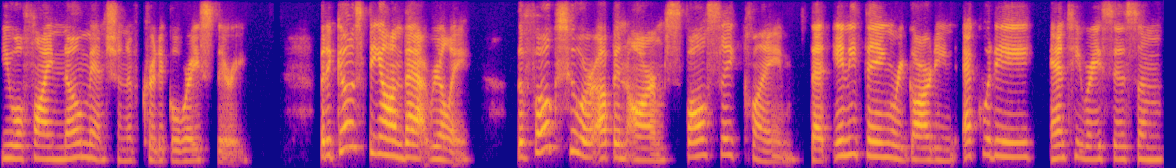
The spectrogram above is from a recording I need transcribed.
you will find no mention of critical race theory. But it goes beyond that, really. The folks who are up in arms falsely claim that anything regarding equity, anti-racism,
